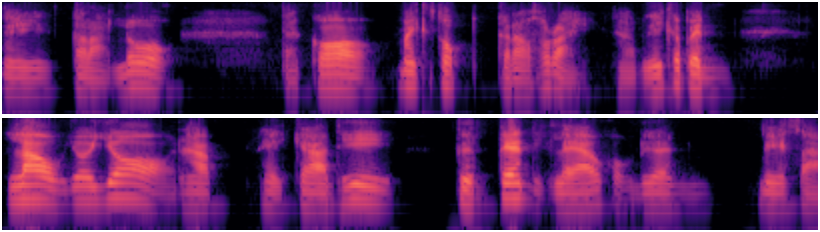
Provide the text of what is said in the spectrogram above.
ในตลาดโลก แต่ก็ไม่กระทบกับเราเท่าไหร่นะครับนี่ก็เป็นเล่าย่อๆนะครับ เหตุการณ์ที่ตื่นเต้นอีกแล้วของเดือนเมษา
